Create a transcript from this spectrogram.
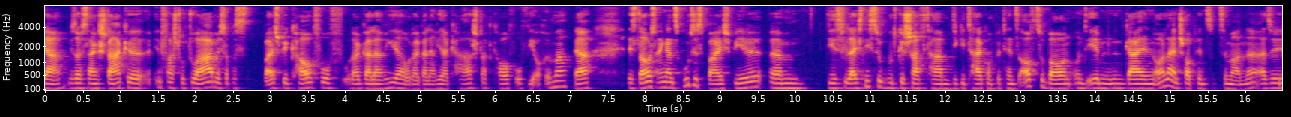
ja, wie soll ich sagen, starke Infrastruktur haben. Ich glaube, das Beispiel Kaufhof oder Galeria oder Galeria Karstadt Kaufhof, wie auch immer, ja, ist, glaube ich, ein ganz gutes Beispiel, ähm, die es vielleicht nicht so gut geschafft haben, Digitalkompetenz aufzubauen und eben einen geilen Online-Shop hinzuzimmern. Ne? Also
